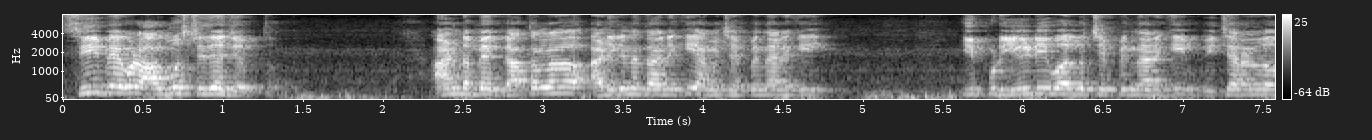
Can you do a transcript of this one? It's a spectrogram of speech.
సిబిఐ కూడా ఆల్మోస్ట్ ఇదే చెప్తుంది. అండ్ మేము గతంలో అడిగిన దానికి ఆమె చెప్పిన దానికి ఇప్పుడు ఈడీ వాళ్ళు చెప్పిన దానికి విచారణలో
